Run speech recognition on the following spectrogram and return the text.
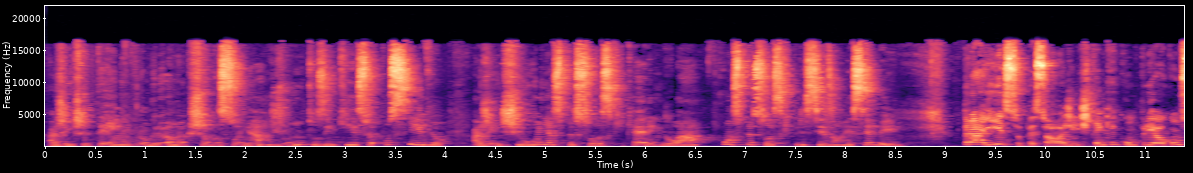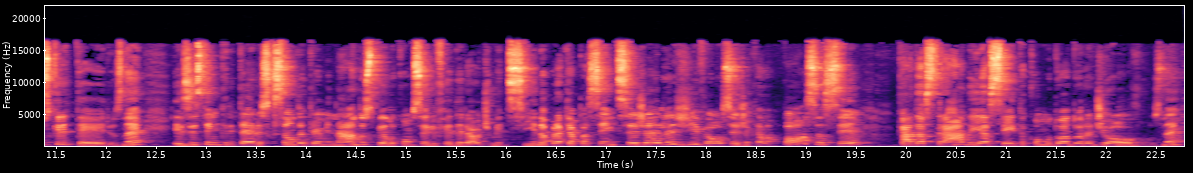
A gente tem um programa que chama Sonhar Juntos, em que isso é possível. A gente une as pessoas que querem doar com as pessoas que precisam receber. Para isso, pessoal, a gente tem que cumprir alguns critérios, né? Existem critérios que são determinados pelo Conselho Federal de Medicina para que a paciente seja elegível, ou seja, que ela possa ser cadastrada e aceita como doadora de óvulos, né?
